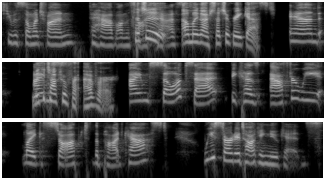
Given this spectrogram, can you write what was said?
she was so much fun to have on the Such podcast. a oh my gosh, such a great guest. and We I'm could talk to her forever. I'm so upset because after we like stopped the podcast, we started talking new kids.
